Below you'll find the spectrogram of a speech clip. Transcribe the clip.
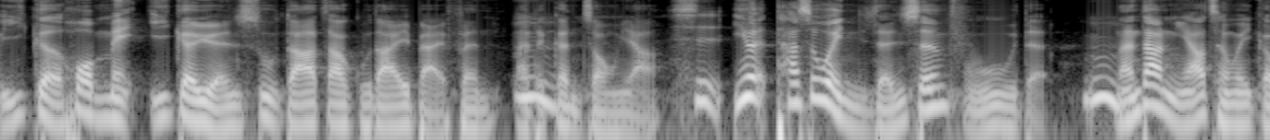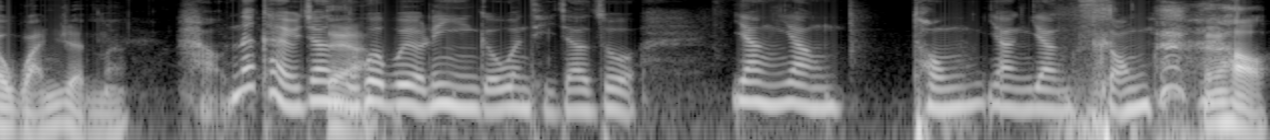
一个或每一个元素都要照顾到一百分来的更重要。嗯、是因为它是为你人生服务的。嗯、难道你要成为一个完人吗？好，那凯宇这样子会不会有另一个问题，叫做样样？通样样松，很好，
